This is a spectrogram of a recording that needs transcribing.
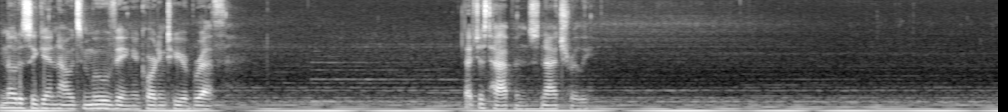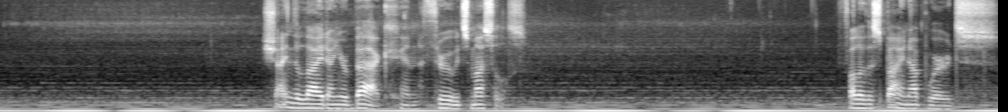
Notice again how it's moving according to your breath. That just happens naturally. Shine the light on your back and through its muscles. Follow the spine upwards,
